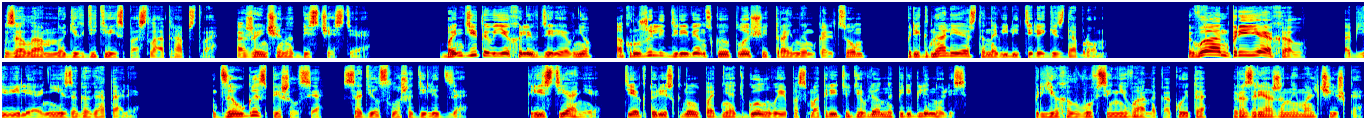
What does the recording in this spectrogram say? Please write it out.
Зола многих детей спасла от рабства, а женщин от бесчестия. Бандиты въехали в деревню, окружили деревенскую площадь тройным кольцом, пригнали и остановили телеги с добром. «Ван приехал!» — объявили они и загоготали. Дзаугэ спешился, садил с лошади Лидзе. Крестьяне, те, кто рискнул поднять головы и посмотреть, удивленно переглянулись. Приехал вовсе не Ван, а какой-то разряженный мальчишка.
